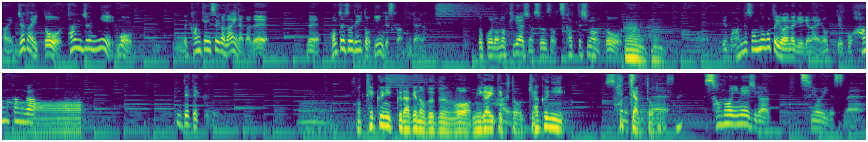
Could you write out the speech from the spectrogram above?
はい。じゃないと、単純にもう、関係性がない中で、で、本当にそれでいいといいんですか？みたいなところの切れ味の鋭さを使ってしまうと、うんうん。あのいや、なんでそんなこと言われなきゃいけないの？っていう、こう、反感あがー出てくる。そのテクニックだけの部分を磨いていくと逆に切っちゃうってことですね。そのイメージが強いですね。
